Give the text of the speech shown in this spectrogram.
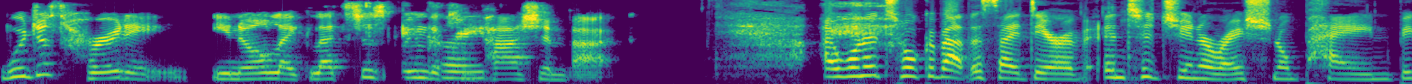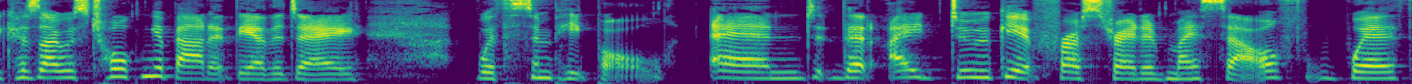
we're just hurting you know? Like let's just bring the compassion back. I want to talk about this idea of intergenerational pain because I was talking about it the other day with some people and that I do get frustrated myself with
